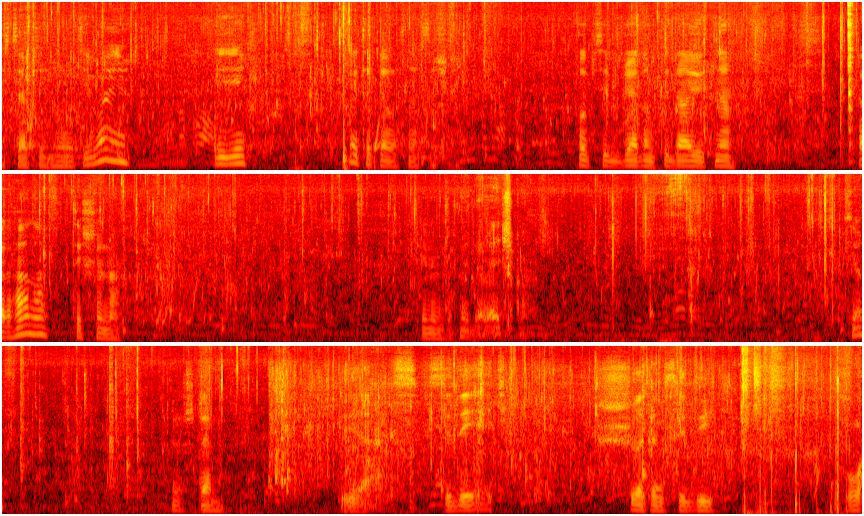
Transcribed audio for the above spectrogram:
Ось так його отіваю. І ось така ось насочка. Хлопці рядом кидають на таргана, тишина. Кинемо так недалечко. Все. Ждемо. Так, сидить. Що там сидить? О.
